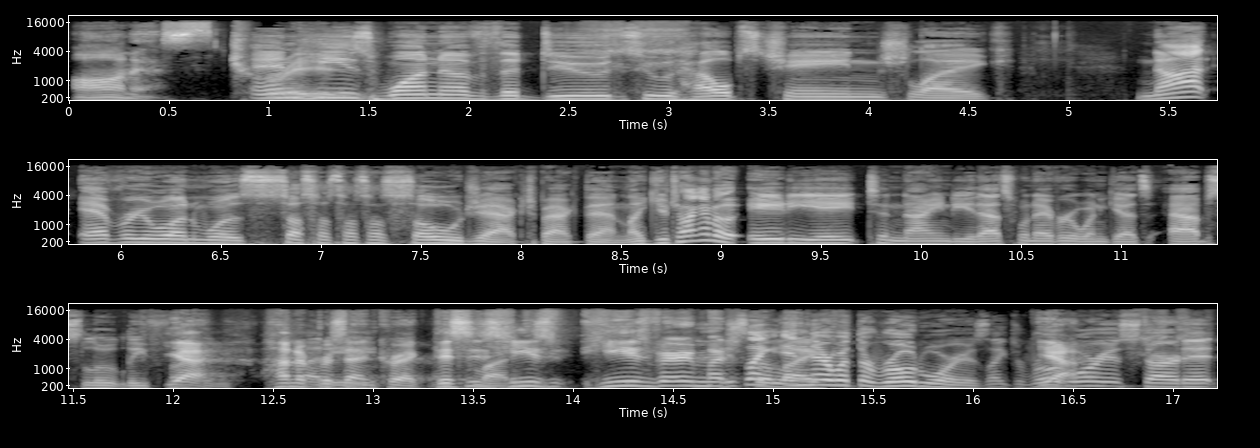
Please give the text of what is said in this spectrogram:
honest truth. and he's one of the dudes who helps change like not everyone was so, so, so, so, so jacked back then like you're talking about 88 to 90 that's when everyone gets absolutely fucking yeah, 100 percent correct. This is slutty. he's he is very much it's like the, in there with the road warriors like the road Yeah. warriors started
